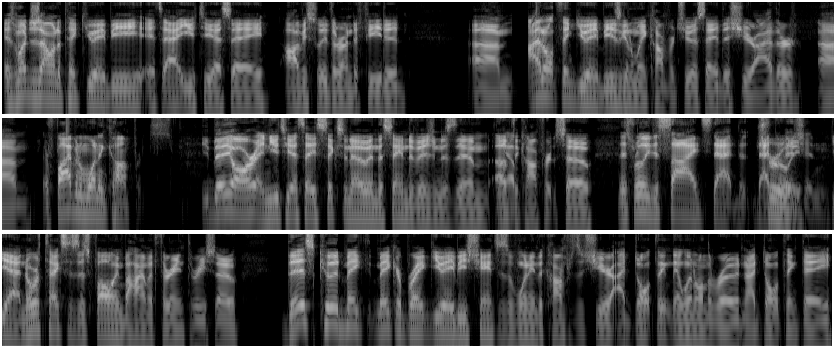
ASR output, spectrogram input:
as much as I want to pick UAB, it's at UTSA. Obviously, they're undefeated. Um, I don't think UAB is going to win Conference USA this year either. Um, They're five and one in conference. they are, and UTSA six and zero in the same division as them of Yep. the conference. So This really decides that that truly, division. yeah, North Texas is falling behind with three and three. So this could make make or break UAB's chances of winning the conference this year. I don't think they win on the road, and I don't think they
